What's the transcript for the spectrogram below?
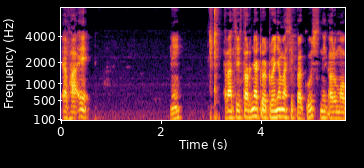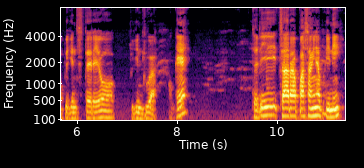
LHE. Nih transistornya dua-duanya masih bagus nih kalau mau bikin stereo bikin dua oke jadi cara pasangnya begini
